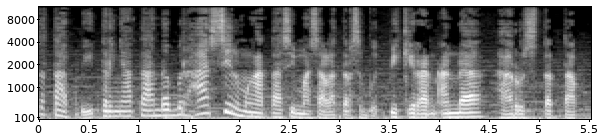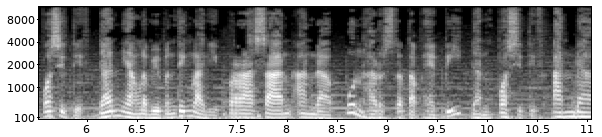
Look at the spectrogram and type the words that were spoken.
tetapi ternyata Anda berhasil mengatasi masalah tersebut. Pikiran Anda harus tetap positif, dan yang lebih penting lagi, perasaan Anda pun harus tetap happy dan positif. Anda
